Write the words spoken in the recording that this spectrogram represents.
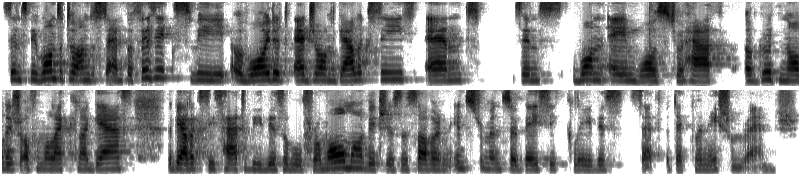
Since we wanted to understand the physics, we avoided edge-on galaxies and since one aim was to have a good knowledge of molecular gas, the galaxies had to be visible from ALMA, which is a southern instrument. So basically this set the declination range.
